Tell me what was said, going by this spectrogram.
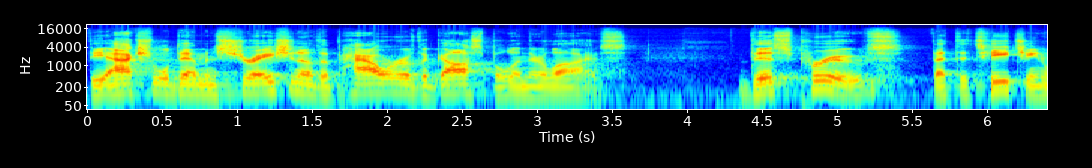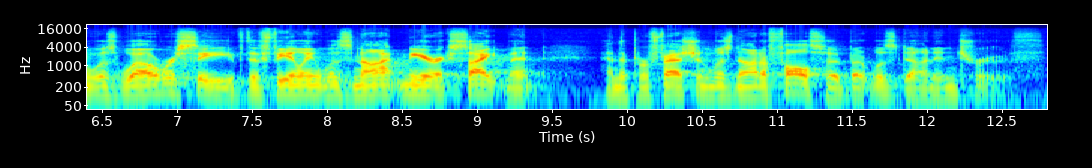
the actual demonstration of the power of the gospel in their lives. This proves that the teaching was well received, the feeling was not mere excitement, and the profession was not a falsehood, but was done in truth.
